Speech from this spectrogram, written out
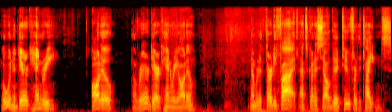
Oh, and a Derrick Henry auto, a rare Derrick Henry auto, number to 35. That's going to sell good too for the Titans.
